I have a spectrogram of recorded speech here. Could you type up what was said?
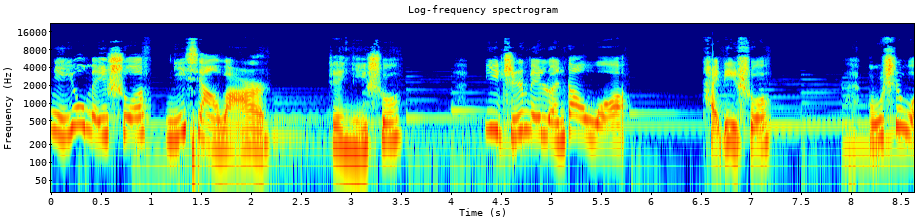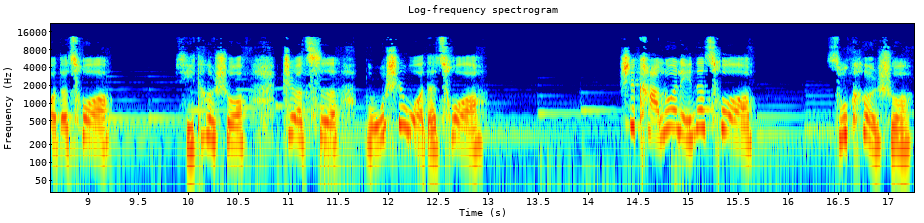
你又没说你想玩儿。”珍妮说：“一直没轮到我。”凯蒂说：“不是我的错。”皮特说：“这次不是我的错，是卡洛琳的错。”苏克说：“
